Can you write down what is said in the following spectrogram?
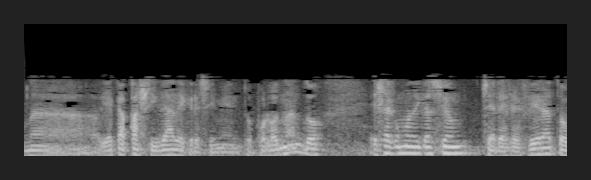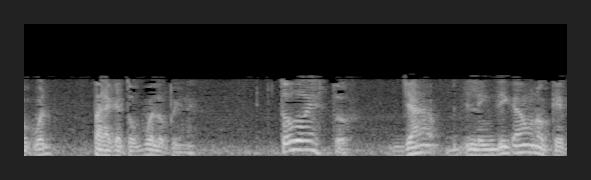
una había capacidad de crecimiento. Por lo tanto, esa comunicación se le refiere a Tocqueville para que Tocqueville opine. Todo esto ya le indica a uno que,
